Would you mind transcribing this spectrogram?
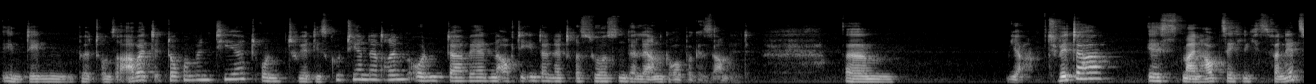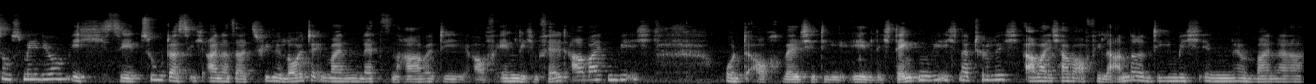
In denen wird unsere Arbeit dokumentiert und wir diskutieren da drin und da werden auch die Internetressourcen der Lerngruppe gesammelt. Ähm, ja, Twitter ist mein hauptsächliches Vernetzungsmedium. Ich sehe zu, dass ich einerseits viele Leute in meinen Netzen habe, die auf ähnlichem Feld arbeiten wie ich und auch welche, die ähnlich denken wie ich natürlich. Aber ich habe auch viele andere, die mich in meiner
